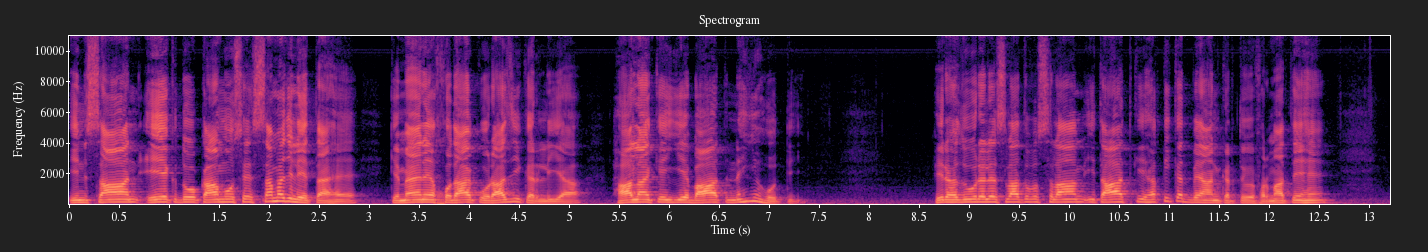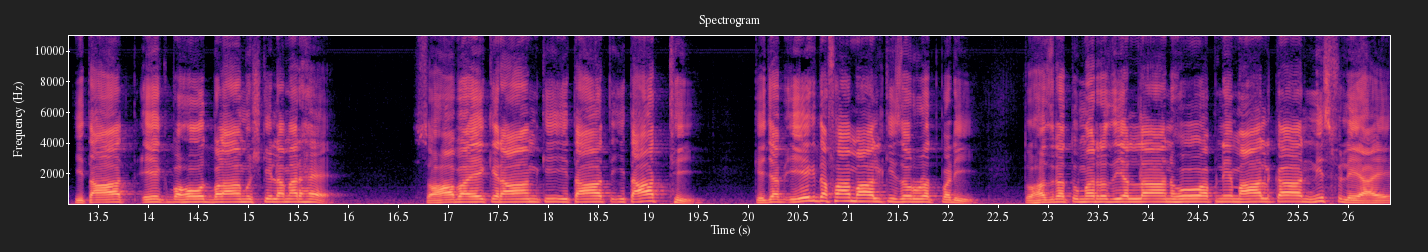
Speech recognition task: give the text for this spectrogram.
इंसान एक दो कामों से समझ लेता है कि मैंने खुदा को राज़ी कर लिया, हालाँकि ये बात नहीं होती। फिर हजूर सलाम इतात की हकीकत बयान करते हुए फरमाते हैं इतात एक बहुत बड़ा मुश्किल अमर है। सहाबा कराम की इतात इतात थी कि जब एक दफ़ा माल की ज़रूरत पड़ी तो हज़रत उमर रज़ी अल्लाह हो अपने माल का निसफ़ ले आए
